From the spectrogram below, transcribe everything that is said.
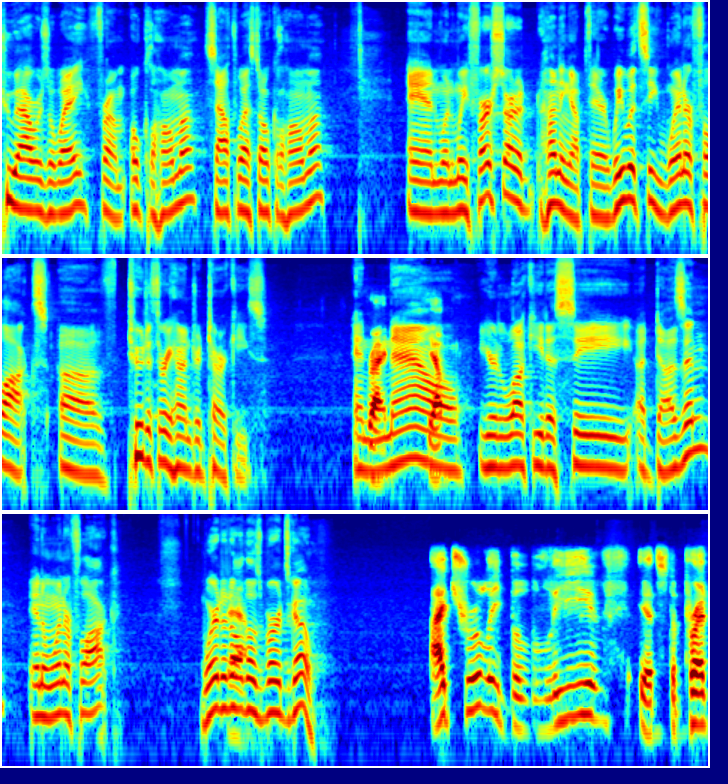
two hours away from Oklahoma, Southwest Oklahoma, and when we first started hunting up there, we would see winter flocks of two to three hundred turkeys, and Right. now you're lucky to see a dozen in a winter flock. Where did all those birds go? i truly believe it's the pred-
